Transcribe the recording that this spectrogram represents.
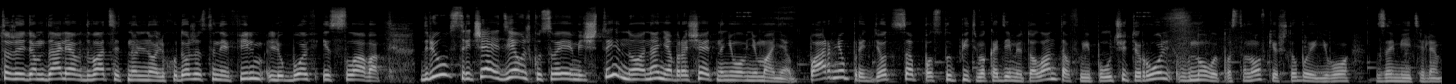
Что же, идем далее в 20.00. Художественный фильм «Любовь и слава». Дрю встречает девушку своей мечты, но она не обращает на него внимания. Парню придется поступить в Академию талантов и получить роль в новой постановке, чтобы его заметили.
